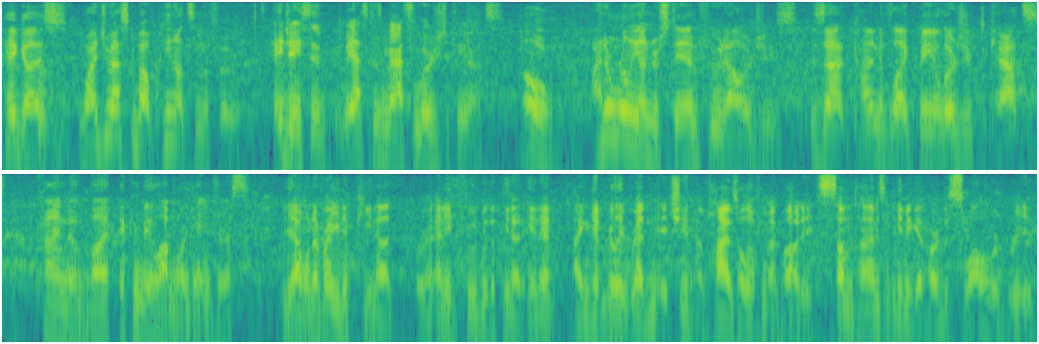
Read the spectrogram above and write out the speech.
Hey guys, why'd you ask about peanuts in the food? Hey, Jason, we asked because Matt's allergic to peanuts. Oh, I don't really understand food allergies. Is that kind of like being allergic to cats? Kind of, but it can be a lot more dangerous. Yeah, whenever I eat a peanut or any food with a peanut in it, I can get really red and itchy and have hives all over my body. Sometimes it can even get hard to swallow or breathe.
